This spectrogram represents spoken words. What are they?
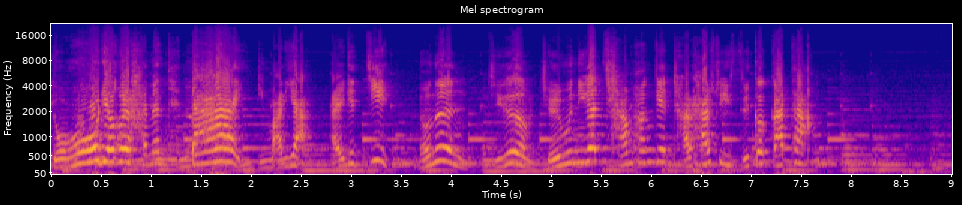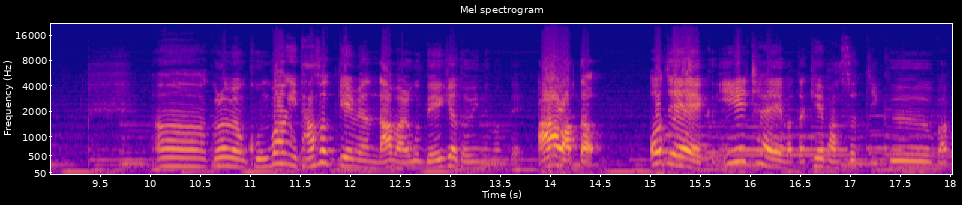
노력을 하면 된다 이 말이야. 알겠지? 너는 지금 젊은이가 참한개잘할 수 있을 것 같아. 아 그러면 공방이 다섯 개면 나 말고 네 개가 더 있는 건데. 아 맞다. 어제 그 1일차에 맞다. 걔 봤었지. 그 막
